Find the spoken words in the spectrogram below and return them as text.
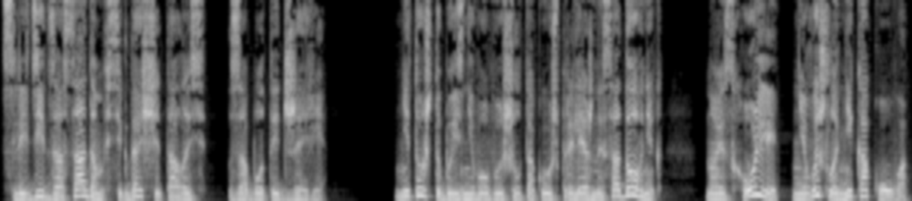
Следить за садом всегда считалось заботой Джерри. Не то чтобы из него вышел такой уж прилежный садовник, но из Холли не вышло никакого.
